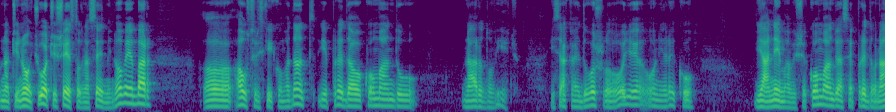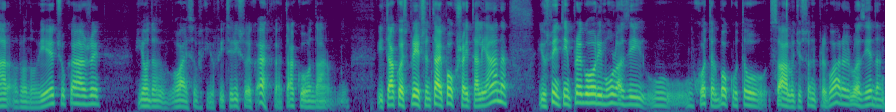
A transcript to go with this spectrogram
znači noć u oči 6. na 7. novembar, austrijski komadant je predao komandu Narodnom vijeću. I sad kad je došlo ovdje, on je rekao, ja nemam više komandu, ja sam predao Narodnom vijeću, kaže. I onda ovaj srpski oficir isto rekao, eh, kad je tako, onda I tako je spriječen taj pokušaj Italijana. I u svim tim pregovorima ulazi u, u hotel Boku, u tu salu gdje su oni pregovarali, ulazi jedan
